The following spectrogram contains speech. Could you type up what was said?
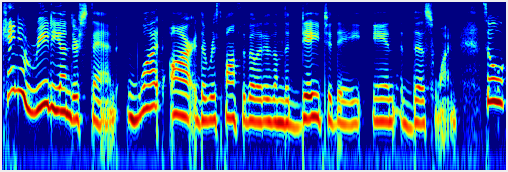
can you really understand what are the responsibilities on the day to day in this one? So,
